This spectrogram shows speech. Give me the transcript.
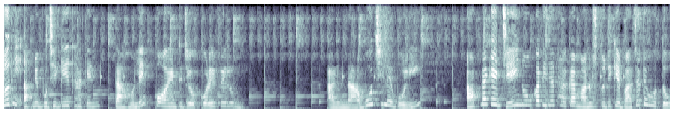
যদি আপনি বুঝে গিয়ে থাকেন, তাহলে পয়েন্ট যোগ করে ফেলুন। আর না বুঝলে বলি, আপনাকে যেই নৌকাটিতে থাকা মানুষ দুটিকে বাঁচাতে হতো,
